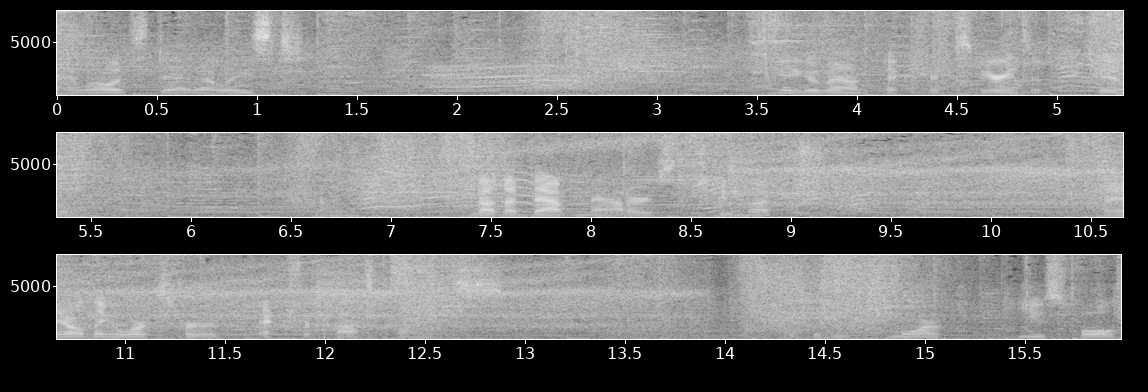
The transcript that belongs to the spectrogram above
Okay, well, it's dead at least. You get a good amount of extra experience it too. I mean, not that that matters too much. And I don't think it works for extra class points. It would be more useful.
